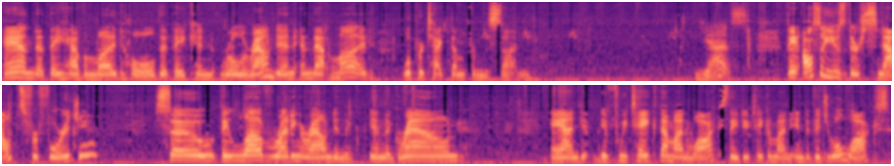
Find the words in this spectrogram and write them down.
and that they have a mud hole that they can roll around in and that mud will protect them from the sun. Yes. They also use their snouts for foraging. So they love rutting around in the in the ground, and if we take them on walks, they do take them on individual walks,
